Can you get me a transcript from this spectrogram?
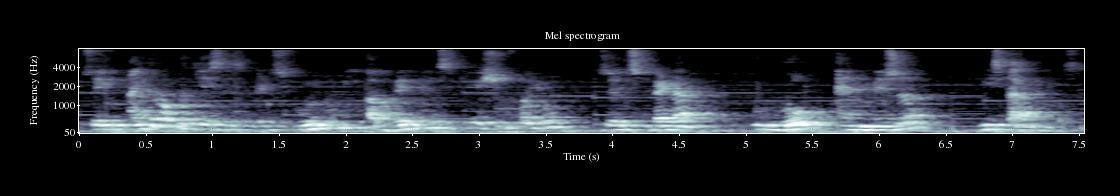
So in either of the cases, it's going to be a win-win situation for you. So it's better to go and measure these parameters.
